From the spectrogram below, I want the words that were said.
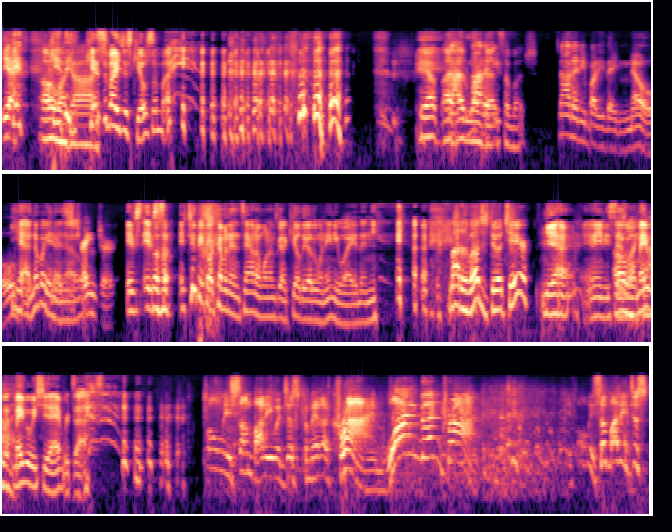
Yeah. "Can't- Oh can't my they- gosh. Can't somebody just kill somebody? Yep, I, Not- I love that any- so much. Not anybody they know. yeah, nobody A they know. stranger. If if some, if two people are coming into town and one of them's going to kill the other one anyway, then Might as well just do it. Cheer. yeah. And Andy says, Oh well, maybe gosh. maybe we should advertise. If only somebody would just commit a crime. One good crime. If only somebody just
